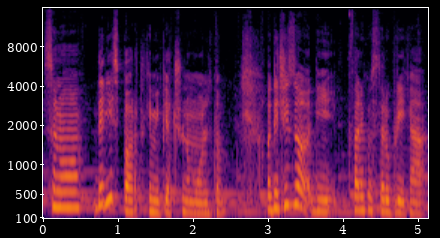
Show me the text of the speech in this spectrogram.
Sono degli sport che mi piacciono molto. Ho deciso di fare questa rubrica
